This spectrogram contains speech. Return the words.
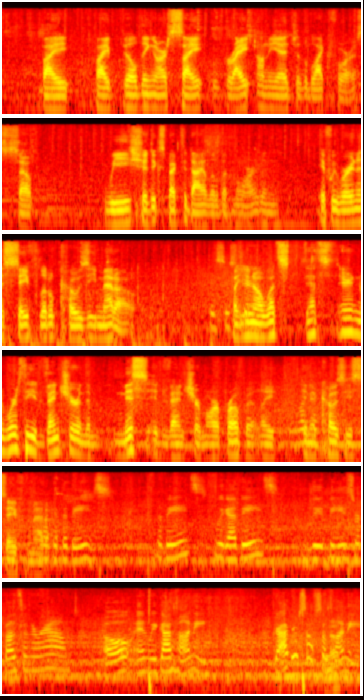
by by building our site right on the edge of the Black Forest. So we should expect to die a little bit more than if we were in a safe little cozy meadow. This is But you know what's that's Aaron, where's the adventure and the misadventure more appropriately Look in a cozy safe meadow? Look at the bees. The bees. We got bees. The bees are buzzing around. Oh, and we got honey. Grab yourself some Yeah. honey.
